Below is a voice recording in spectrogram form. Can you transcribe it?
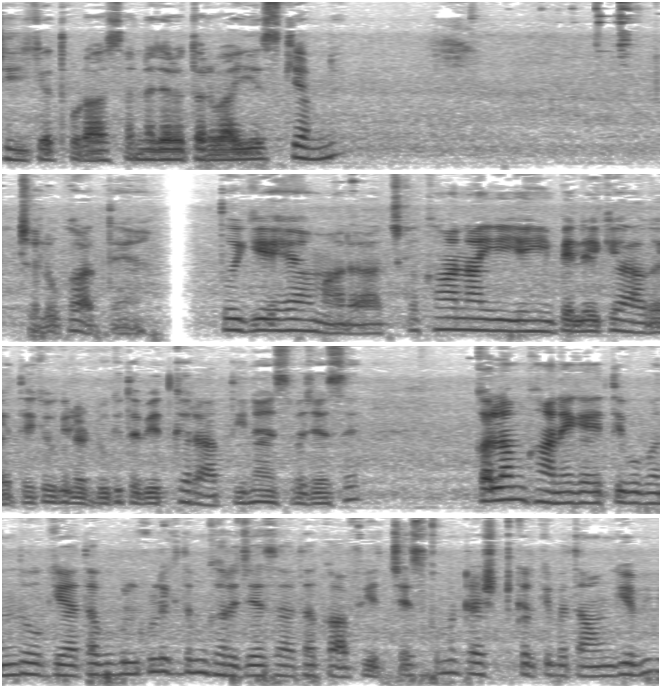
ठीक है थोड़ा सा नज़र उतरवाई है इसकी हमने। चलो खाते हैं। तो ये है हमारा आज का खाना। ये यहीं पे लेके आ गए थे, क्योंकि लड्डू की तबीयत ख़राब थी ना, इस वजह से। कल हम खाने गए थे, वो बंद हो गया था, वो बिल्कुल एकदम घर जैसा था, काफ़ी अच्छा। इसको मैं टेस्ट करके बताऊँगी अभी।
